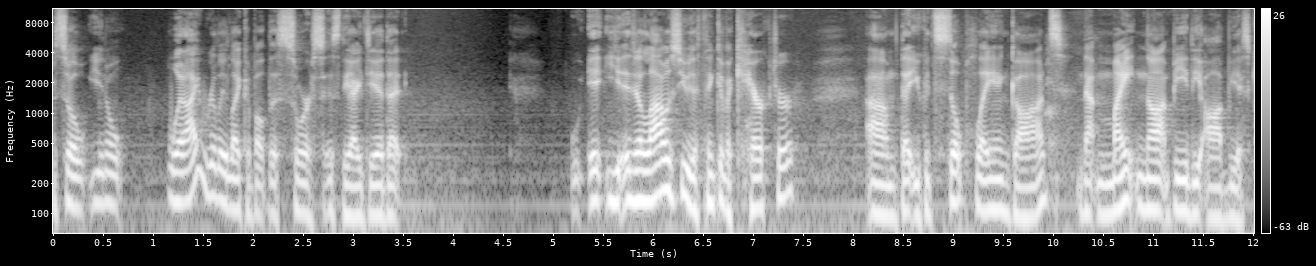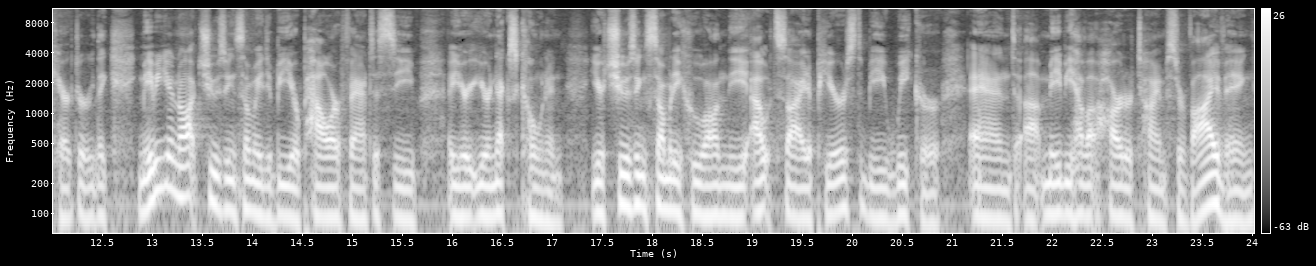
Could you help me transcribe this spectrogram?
so you know what i really like about this source is the idea that it, it allows you to think of a character um, that you could still play in gods that might not be the obvious character. Like maybe you're not choosing somebody to be your power fantasy, uh, your your next Conan. You're choosing somebody who on the outside appears to be weaker and uh, maybe have a harder time surviving,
